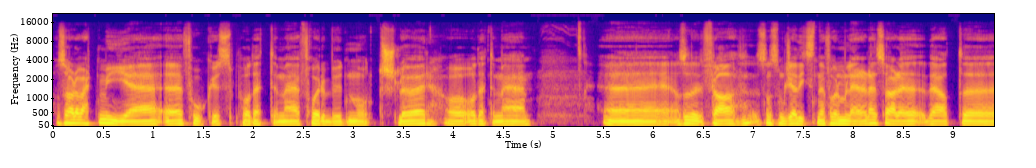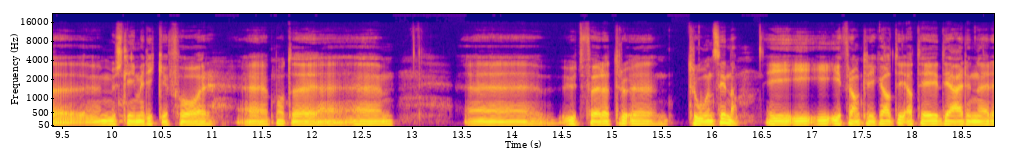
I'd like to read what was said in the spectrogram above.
og så har det vært mye eh, fokus på dette med forbud mot slør, og, og dette med Uh, altså fra, Sånn som jihadistene formulerer det, så er det det at uh, muslimer ikke får uh, på en måte utføre tro, troen sin da, i, i, i, Frankrike. At, de, at de, er under,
